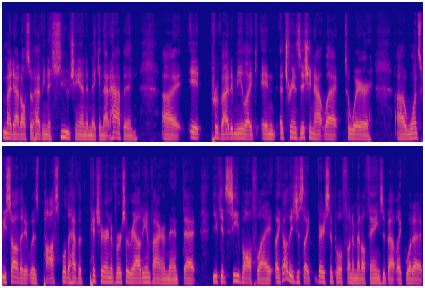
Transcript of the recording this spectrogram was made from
my dad also having a huge hand in making that happen, uh, it provided me like in a transition outlet to where uh, once we saw that it was possible to have a pitcher in a virtual reality environment that you could see ball flight like all these just like very simple fundamental things about like what a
